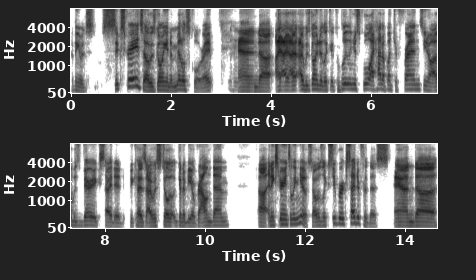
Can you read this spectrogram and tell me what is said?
I think it was sixth grade, so I was going into middle school, right? Mhm. And uh, I, I I was going to like a completely new school. I had a bunch of friends. You know, I was very excited because I was still going to be around them uh, and experience something new. So I was like super excited for this. And uh,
